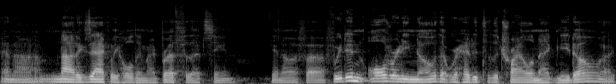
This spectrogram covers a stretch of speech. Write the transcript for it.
And I'm not exactly holding my breath for that scene. You know, if uh, if we didn't already know that we're headed to the trial of Magneto, I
